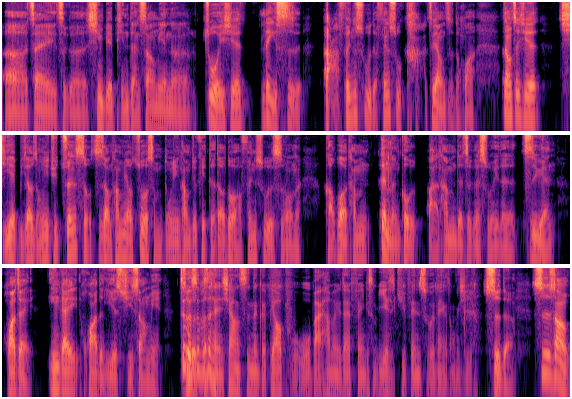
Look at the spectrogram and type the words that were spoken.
呃，在这个性别平等上面呢，做一些类似打分数的分数卡这样子的话，让这些企业比较容易去遵守，知道他们要做什么东西，他们就可以得到多少分数的时候呢？搞不好他们更能够把他们的这个所谓的资源花在应该花的 ESG 上面。这个是不是很像是那个标普五百，他们有在分一个什么 ESG 分数的那个东西啊？是的，事实上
